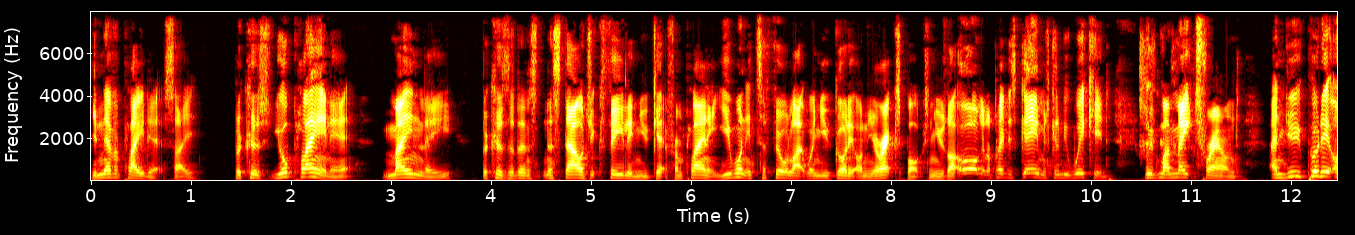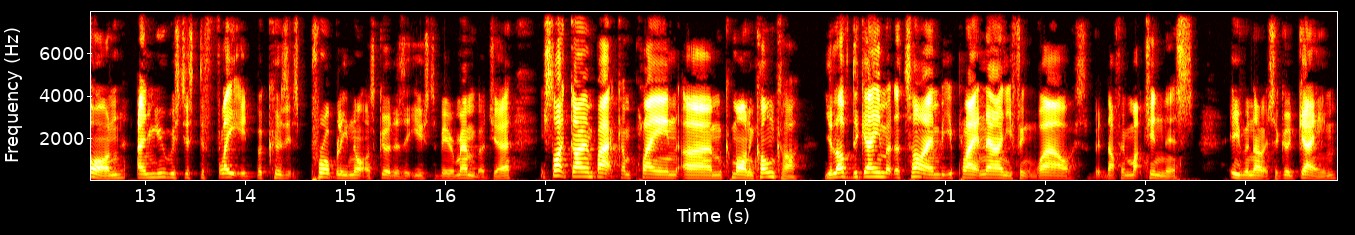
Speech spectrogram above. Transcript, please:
you never played it, say, because you're playing it mainly because of the nostalgic feeling you get from playing it. You wanted to feel like when you got it on your Xbox and you was like, "Oh, I'm gonna play this game. It's gonna be wicked with my mates round." And you put it on, and you was just deflated because it's probably not as good as it used to be remembered. Yeah, it's like going back and playing um, Command and Conquer. You love the game at the time, but you play it now and you think, wow, it's a bit nothing much in this, even though it's a good game.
